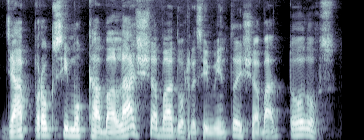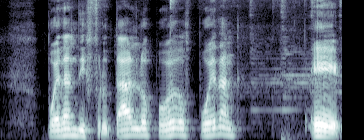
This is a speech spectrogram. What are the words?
ya próximo Kabbalah Shabbat o recibimiento de Shabbat todos puedan disfrutarlo, todos puedan eh,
